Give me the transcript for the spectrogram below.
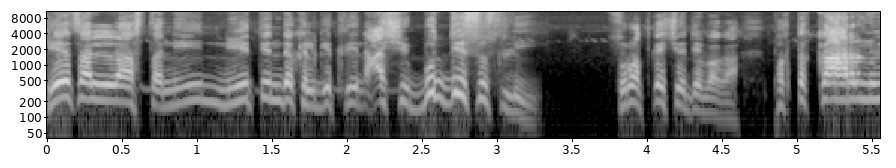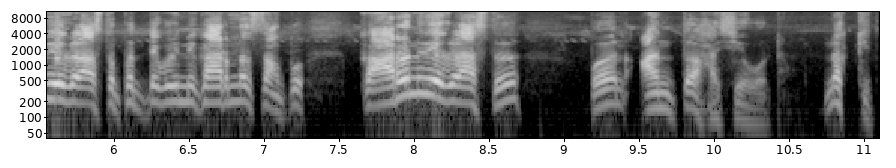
हे चाललेलं असताना नियतीन दखल घेतली आणि अशी बुद्धी सुचली. सुरुवात कशी होते बघा. फक्त कारण वेगळं असतं. प्रत्येक वेळी मी कारणच सांगतो. कारण वेगळं असतं पण अंत हा शेवट. नक्कीच.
